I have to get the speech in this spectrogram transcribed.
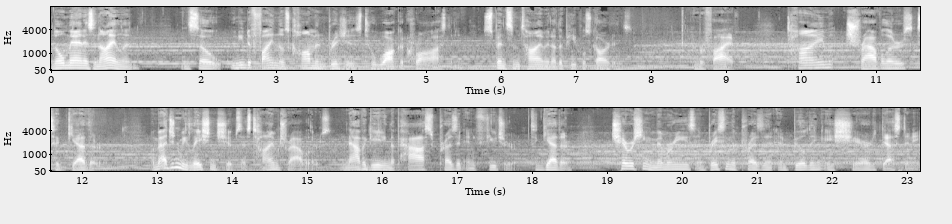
no man is an island. And so we need to find those common bridges to walk across and spend some time in other people's gardens. Number five, time travelers together. Imagine relationships as time travelers, navigating the past, present, and future together, cherishing memories, embracing the present, and building a shared destiny.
